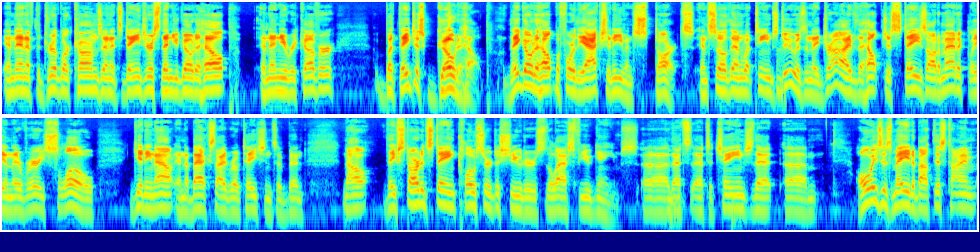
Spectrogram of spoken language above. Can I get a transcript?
and then if the dribbler comes and it's dangerous, then you go to help, and then you recover. But they just go to help. They go to help before the action even starts. And so then what teams do is when they drive, the help just stays automatically, and they're very slow getting out. And the backside rotations have been now they've started staying closer to shooters the last few games. Uh, mm-hmm. That's that's a change that um, always is made about this time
